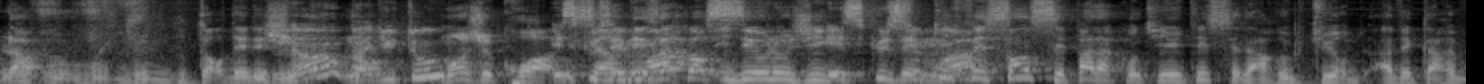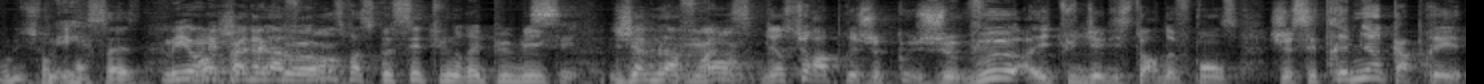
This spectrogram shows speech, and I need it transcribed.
là vous, vous, vous, tordez les choses. Non, pas du tout. Moi je crois. C'est un désaccord idéologique. Excusez-moi. Ce qui fait sens, c'est pas la continuité, c'est la rupture avec la Révolution française. Mais moi j'aime la France parce que c'est une république. J'aime la France. Bien sûr, après, je, je veux étudier l'histoire de France. Je sais très bien qu'après,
